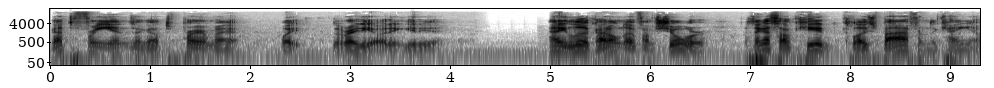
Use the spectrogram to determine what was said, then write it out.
Got the friends, I got the prayer mat. Wait, the radio, I didn't get it. Hey, look, I don't know if I'm sure. I think I saw a kid close by from the cam.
